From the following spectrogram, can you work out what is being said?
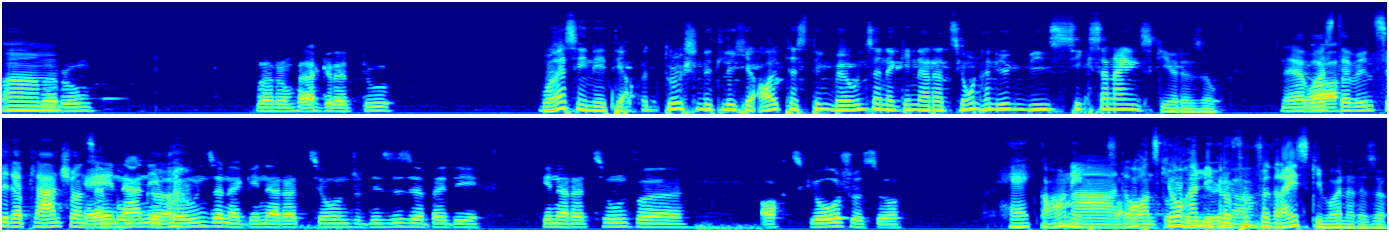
Ähm, Warum? Warum auch gerade du? Weiß ich nicht, der durchschnittliche Altersding bei unserer Generation hat irgendwie 96 oder so. Naja, Ja. weiß der Winzi, der plant schon Hey, sein nein, nicht bei unserer Generation schon. Das ist ja bei der Generation vor 80 Jahren schon so. Hä, gar nicht. Na, da Vor waren 80 sie Jahren haben die gerade jünger. 35 geworden oder so.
